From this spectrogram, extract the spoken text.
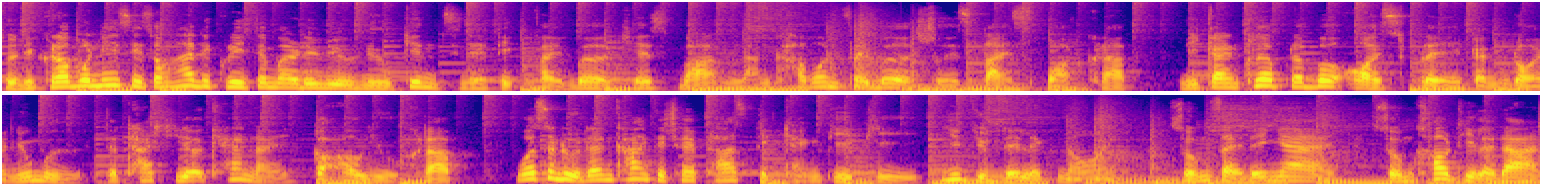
สวัสดีครับ วันนี้ 425 degree จะมารีวิว Nilkin Synthetic Fiber Case บางหลังคาร์บอนไฟเบอร์สวยสไตล์สปอร์ตครับ มีการเคลือบ Rubber Oil Spray กันรอยนิ้วมือ จะทัชเยอะแค่ไหนก็เอาอยู่ครับ วัสดุด้านข้างจะใช้พลาสติกแข็ง PP ยืดหยุ่นได้เล็กน้อย สวมใส่ได้ง่าย สวมเข้าทีละด้าน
